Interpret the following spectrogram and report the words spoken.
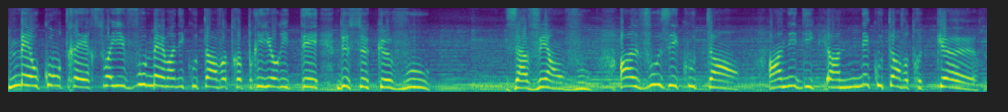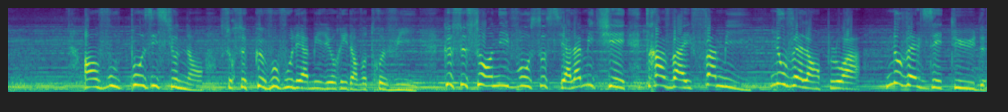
mais au contraire, soyez vous-même en écoutant votre priorité de ce que vous avez en vous, en vous écoutant, en, en écoutant votre cœur, en vous positionnant sur ce que vous voulez améliorer dans votre vie, que ce soit au niveau social, amitié, travail, famille, nouvel emploi, nouvelles études,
